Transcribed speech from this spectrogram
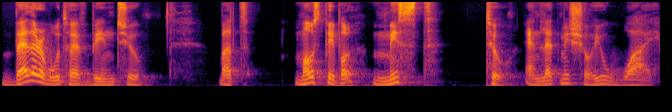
Better would have been two. But most people missed two. And let me show you why.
